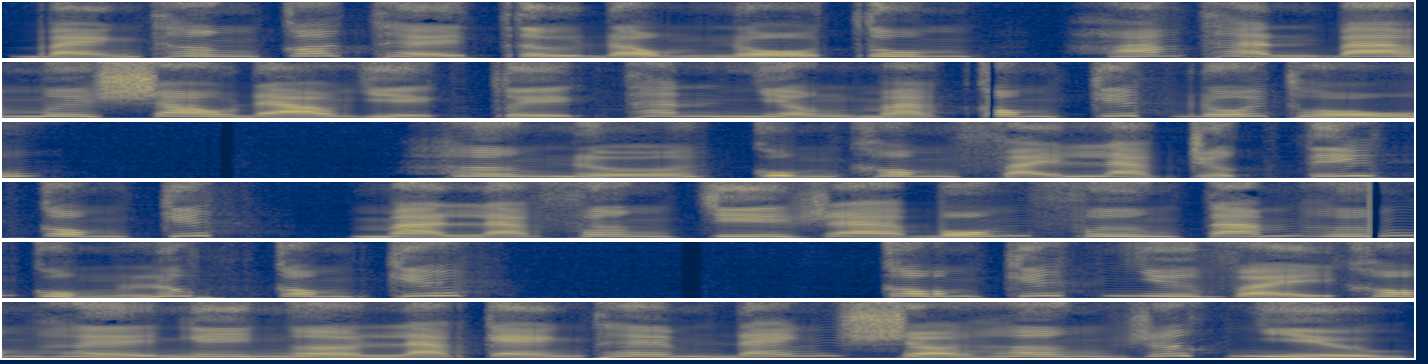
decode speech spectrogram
Bản thân có thể tự động nổ tung, hóa thành 30 sau đạo diệt tuyệt thanh nhận mà công kích đối thủ. Hơn nữa cũng không phải là trực tiếp công kích, mà là phân chia ra bốn phương tám hướng cùng lúc công kích. Công kích như vậy không hề nghi ngờ là càng thêm đáng sợ hơn rất nhiều.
